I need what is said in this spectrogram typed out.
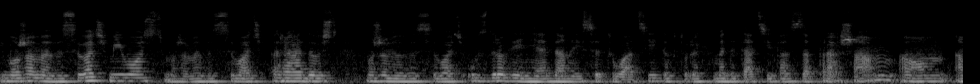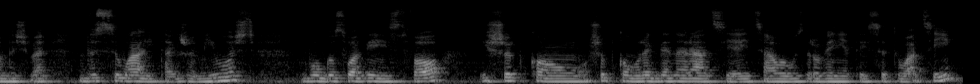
I możemy wysyłać miłość, możemy wysyłać radość, możemy wysyłać uzdrowienie danej sytuacji, do których medytacji Was zapraszam, um, abyśmy wysyłali także miłość, błogosławieństwo i szybką, szybką regenerację i całe uzdrowienie tej sytuacji.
